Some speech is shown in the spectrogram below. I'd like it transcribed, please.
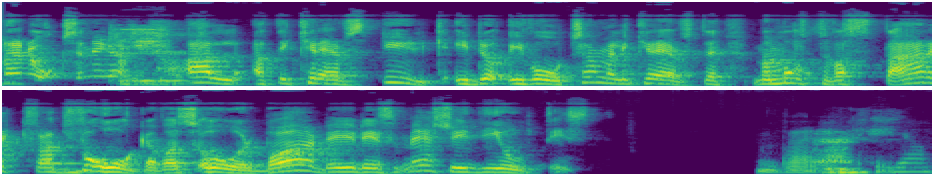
Paradoxen är all, att det krävs styrka. I, I vårt samhälle krävs det, man måste vara stark för att våga vara sårbar. Det är ju det som är så idiotiskt. Verkligen.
